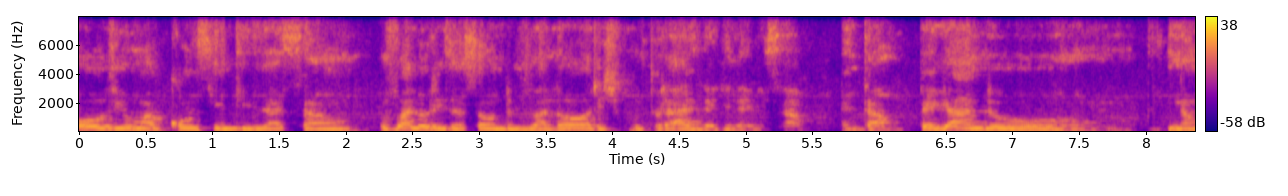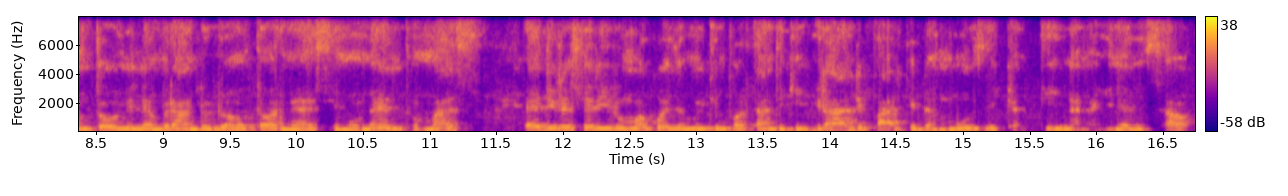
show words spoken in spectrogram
houve uma conscientização, valorização dos valores culturais da Guiné-Bissau. Então, pegando, não estou me lembrando do autor nesse momento, mas é de referir uma coisa muito importante, que grande parte da música tina na Guiné-Bissau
